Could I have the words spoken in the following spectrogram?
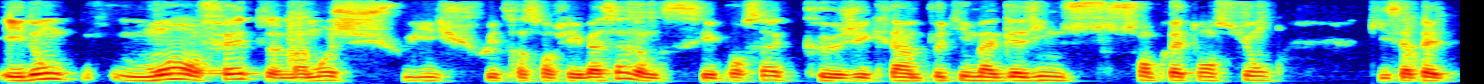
Et donc, moi, en fait, bah, moi, je suis, je suis très sensible à ça. Donc, c'est pour ça que j'ai créé un petit magazine sans prétention qui s'appelle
